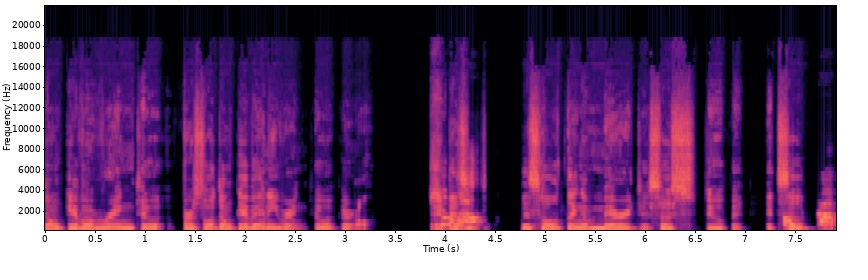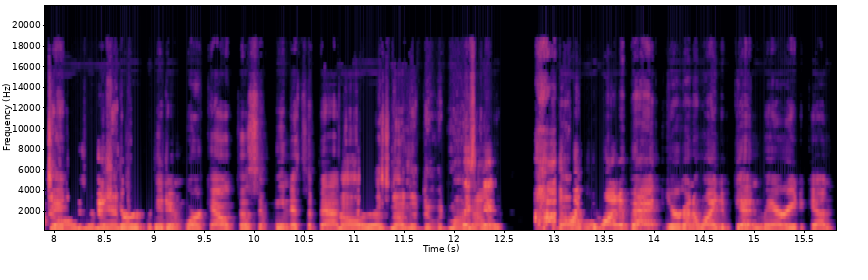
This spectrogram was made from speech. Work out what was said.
don't give a ring to. it. First of all, don't give any ring to a girl. Hey, this is this whole thing of marriage is so stupid. It's Oh, so Stop it. dumb Just yours didn't work out doesn't mean it's a bad no, thing. it has nothing to do with mine. Listen, how much you want to bet you're going to wind up getting married again?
